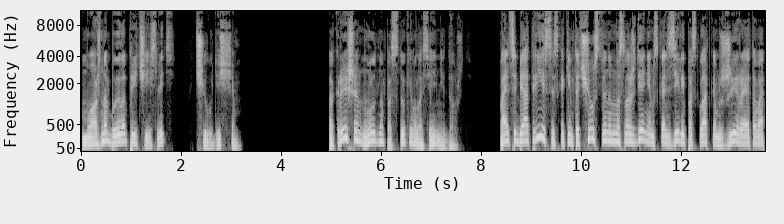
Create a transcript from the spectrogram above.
можно было причислить чудищем. По крыше нудно постукивал осенний дождь. Пальцы Беатрисы с каким-то чувственным наслаждением скользили по складкам жира этого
